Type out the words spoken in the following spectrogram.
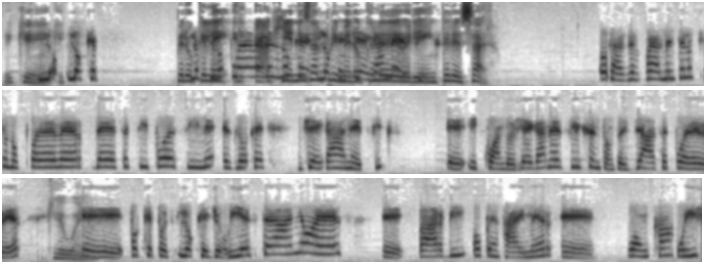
Y que, lo, que pero que, le, a quién es el primero que, le debería interesar. O sea, realmente lo que uno puede ver de ese tipo de cine es lo que llega a Netflix eh, y cuando llega a Netflix entonces ya se puede ver eh, porque pues lo que yo vi este año es eh, Barbie, Oppenheimer, eh, Wonka, Wish,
